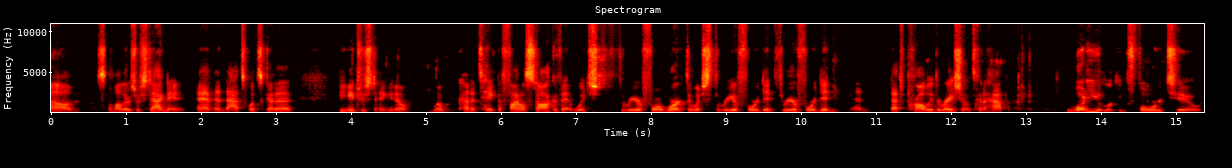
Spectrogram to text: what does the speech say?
Um, some others are stagnating, and and that's what's going to be interesting. You know, when we kind of take the final stock of it, which three or four worked and which three or four did, three or four didn't, and that's probably the ratio. It's going to happen. What are you looking forward to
